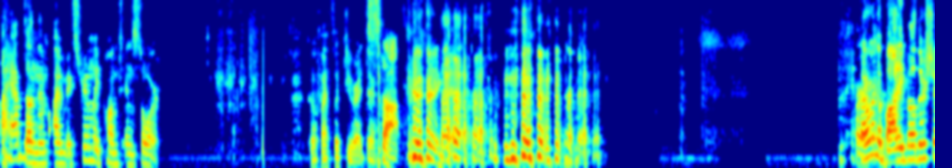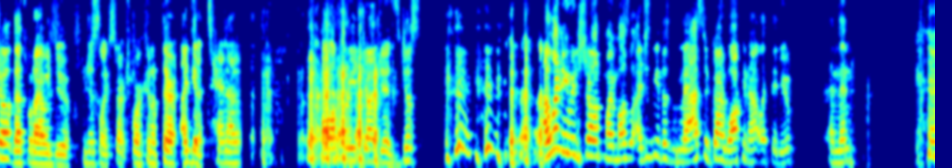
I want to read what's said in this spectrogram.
I have done them. I'm extremely pumped and sore. So if I flicked you right there. Stop. If I were in a bodybuilder show, that's what I would do. Just like start twerking up there. I'd get a 10 out of all three judges. Just I wouldn't even show off my muscle. I'd just be this massive guy walking out like they do. And then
